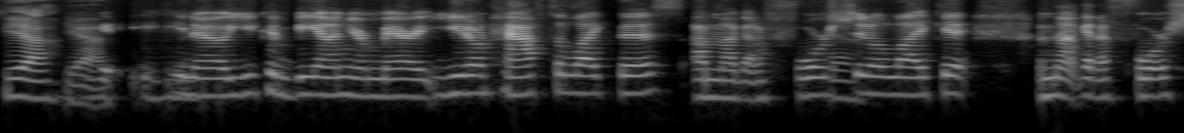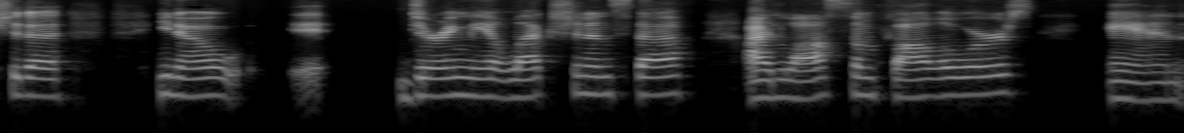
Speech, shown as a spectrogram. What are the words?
yeah. Yeah. Y- you know you can be on your merit you don't have to like this i'm not going to force Yeah. you to like it i'm not going to force you to you know it, during the election and stuff i lost some followers and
